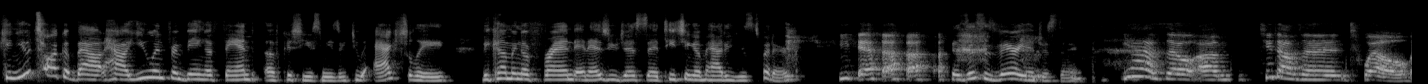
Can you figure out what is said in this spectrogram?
Can you talk about how you went from being a fan of Kashif's music to actually becoming a friend, and as you just said, teaching him how to use Twitter. Yeah. Because this is very interesting. Yeah. So, um, 2012,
